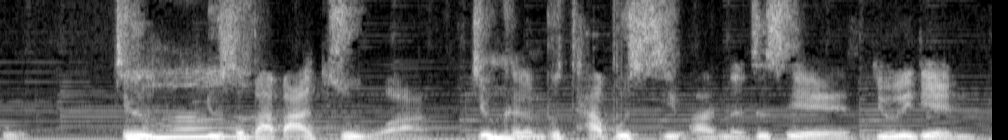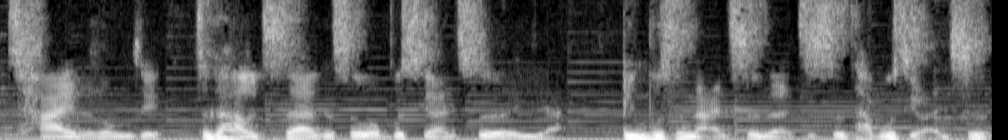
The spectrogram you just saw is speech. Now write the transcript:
服。就是有时爸爸煮啊，就可能不他不喜欢的这些有一点菜的东西，这个好吃啊，可是我不喜欢吃而已啊，并不是难吃的，只是他不喜欢吃。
